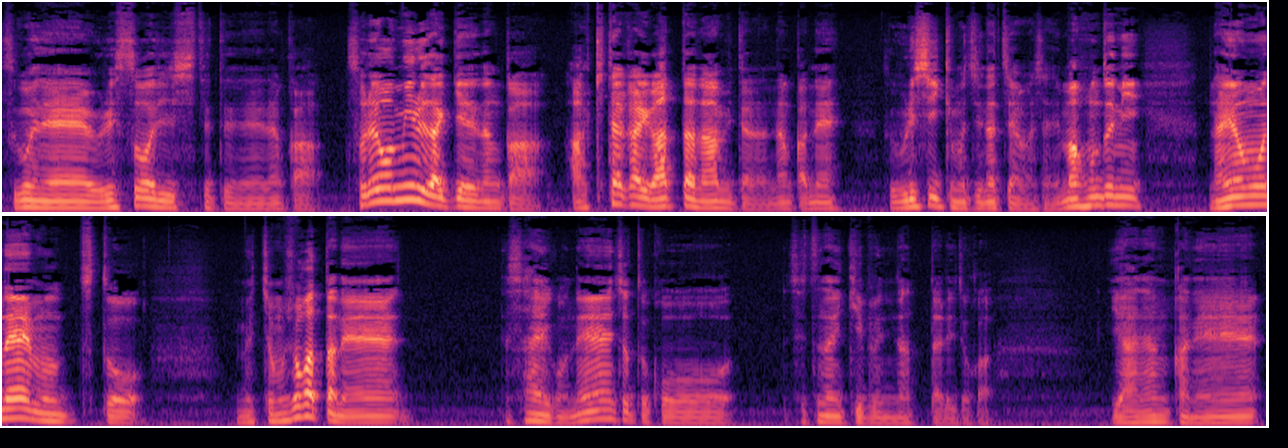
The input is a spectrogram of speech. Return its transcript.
すごいね、嬉しそうにしててね、なんか、それを見るだけでなんか、あ、来た回があったな、みたいな、なんかね、嬉しい気持ちになっちゃいましたね。まあ本当に、内容もね、もうちょっと、めっちゃ面白かったね。最後ね、ちょっとこう、切ない気分になったりとか。いや、なんかね、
